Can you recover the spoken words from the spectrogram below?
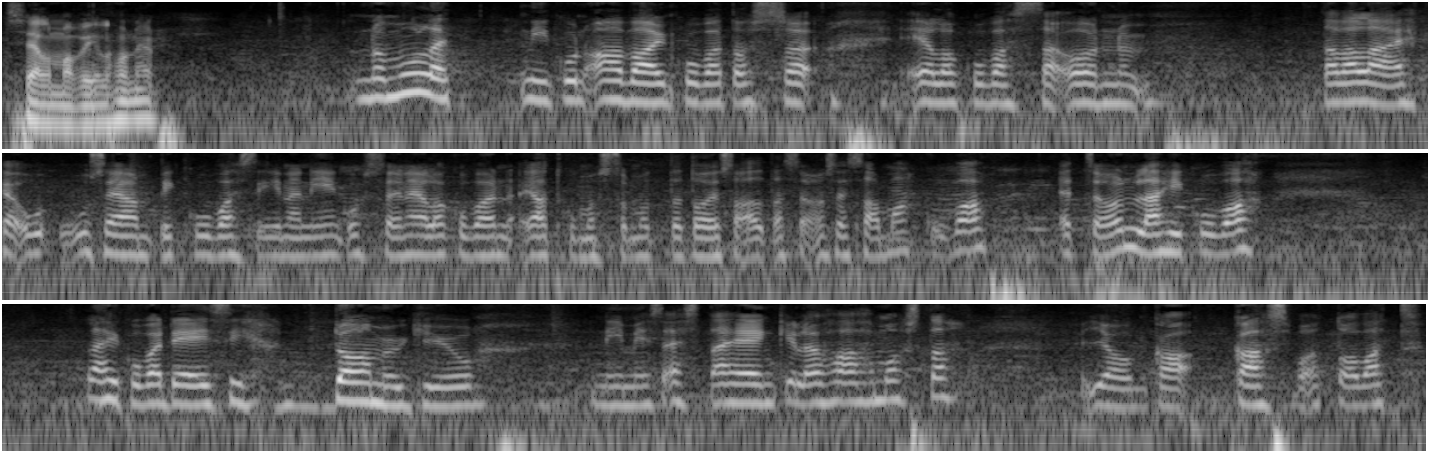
Selma Vilhunen? No mulle niin kuin avainkuva tuossa elokuvassa on tavallaan ehkä useampi kuva siinä niin kuin sen elokuvan jatkumossa, mutta toisaalta se on se sama kuva. Et se on lähikuva, lähikuva Daisy Domergue nimisestä henkilöhahmosta, jonka kasvot ovat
